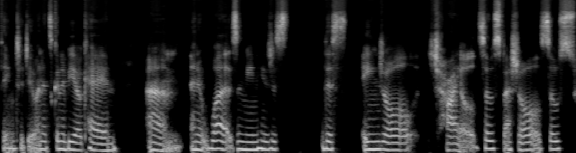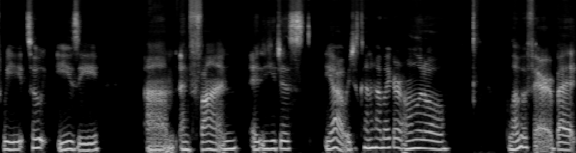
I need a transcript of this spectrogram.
thing to do and it's going to be okay and um and it was i mean he's just this angel child so special so sweet so easy um and fun it, he just yeah we just kind of had like our own little love affair but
